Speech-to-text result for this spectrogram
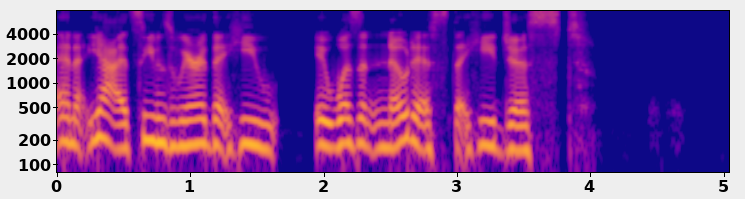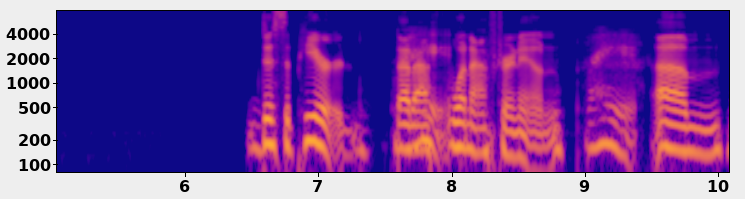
and yeah, it seems weird that he it wasn't noticed that he just disappeared that af- one afternoon Right. um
